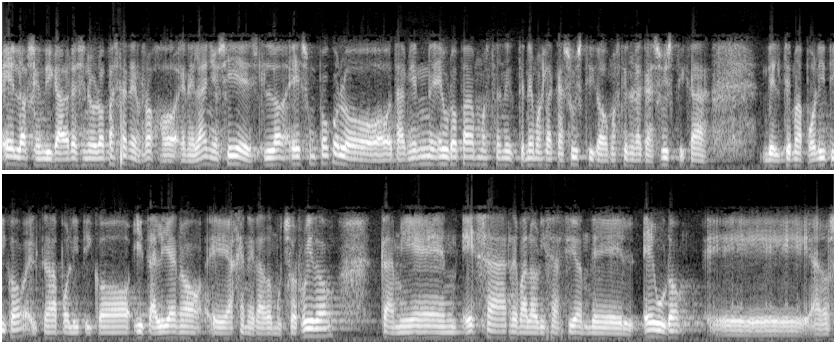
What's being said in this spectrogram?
Eh, los indicadores en Europa están en rojo en el año, sí. Es, es un poco lo. También en Europa tenemos la casuística, o hemos tenido la casuística del tema político. El tema político italiano eh, ha generado mucho ruido. También esa revalorización del euro eh, a, los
